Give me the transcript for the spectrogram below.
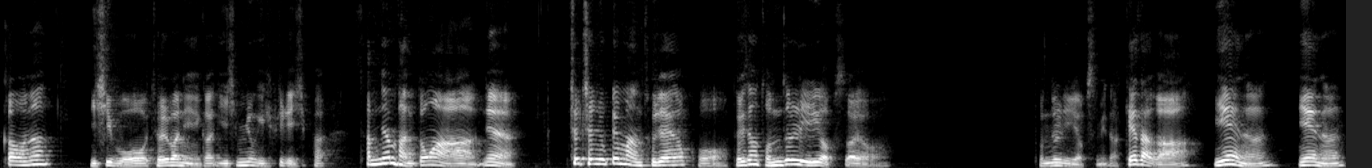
그러면은 25, 절반이니까 26, 27, 28. 3년 반 동안, 예, 7,600만 원 투자해놓고 더 이상 돈 들 일이 없어요. 돈 들 일이 없습니다. 게다가 얘는 얘는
